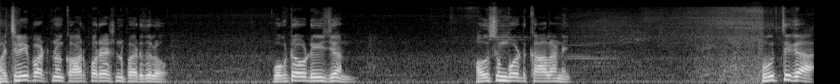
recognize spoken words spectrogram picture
మచిలీపట్నం కార్పొరేషన్ పరిధిలో ఒకటో డివిజన్ హౌసింగ్ బోర్డు కాలనీ పూర్తిగా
